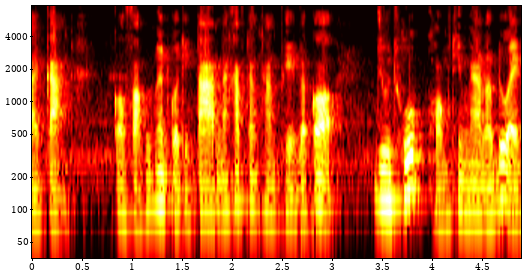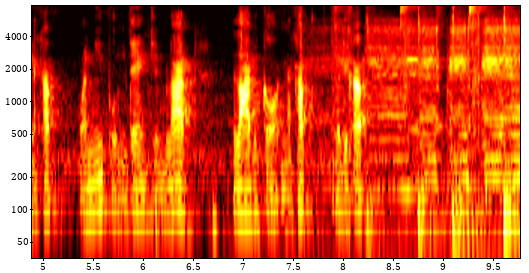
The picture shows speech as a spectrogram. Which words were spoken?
รายการก็ฝากเพื่อนๆกดติดตามนะครับทั้งทางเพจแล้วก็ YouTube ของทีมงานเราด้วยนะครับ วันนี้ผมแดงเข็มราดลาไปก่อนนะครับ สวัสดีครับ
